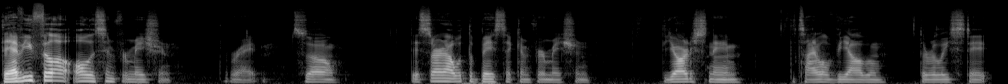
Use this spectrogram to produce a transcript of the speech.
they have you fill out all this information. Right. So they start out with the basic information the artist name, the title of the album, the release date,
